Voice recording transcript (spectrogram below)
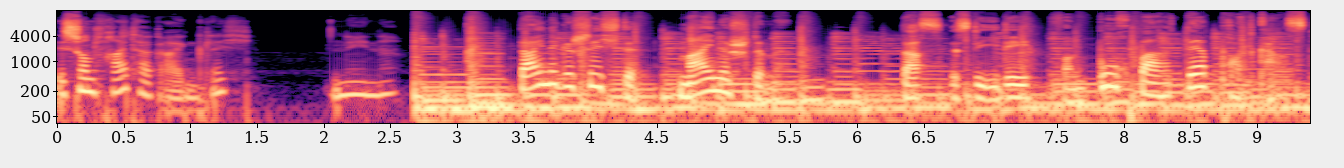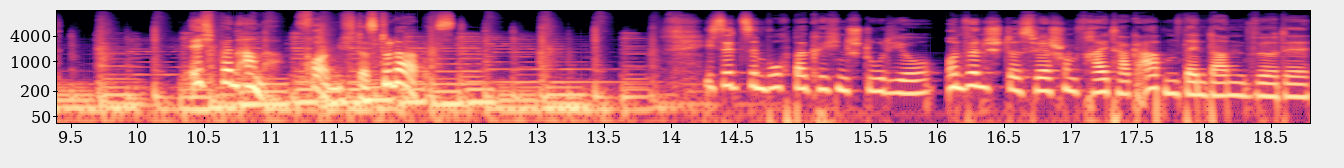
Ist schon Freitag eigentlich? Nee, ne? Deine Geschichte, meine Stimme. Das ist die Idee von Buchbar, der Podcast. Ich bin Anna, freue mich, dass du da bist. Ich sitze im Buchbar Küchenstudio und wünschte, es wäre schon Freitagabend, denn dann würde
